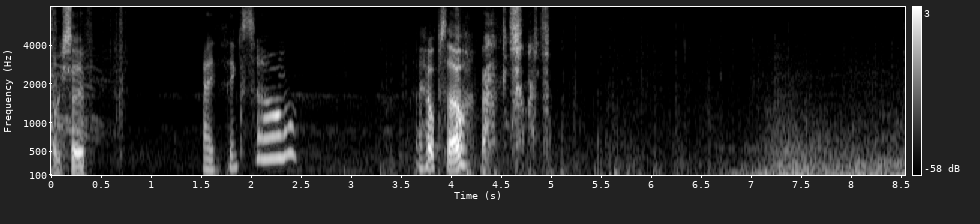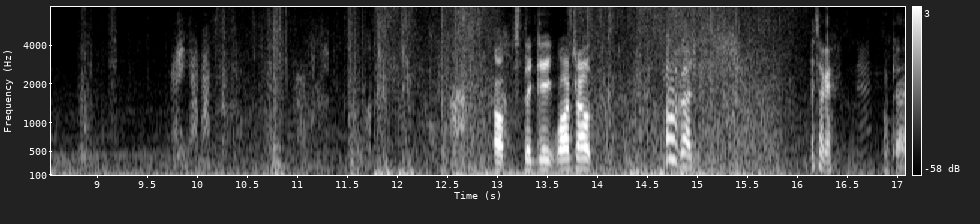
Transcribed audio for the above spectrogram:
Are we safe? I think so. I hope so. oh, it's the gate. Watch out. Oh god. It's okay. Okay.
